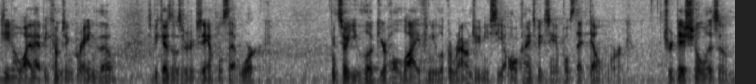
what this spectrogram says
Do you know why that becomes ingrained, though? It's because those are examples that work. And so you look your whole life and you look around you and you see all kinds of examples that don't work. Traditionalism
